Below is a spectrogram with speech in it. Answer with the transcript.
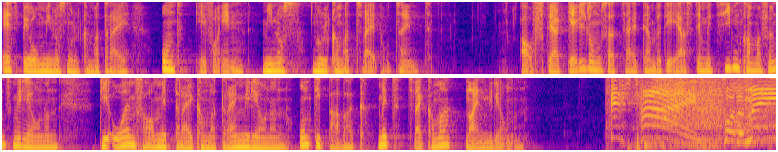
SBO minus 0,3% und EVN minus 0,2%. Auf der Geldumsatzseite haben wir die erste mit 7,5 Millionen, die OMV mit 3,3 Millionen und die Babak mit 2,9 Millionen. It's time for the main.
